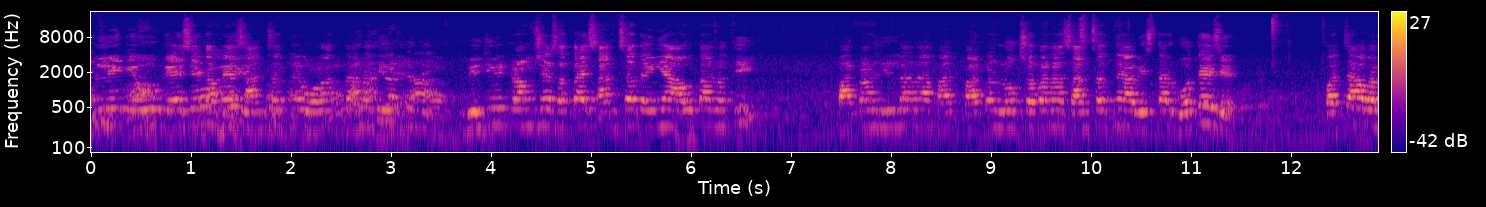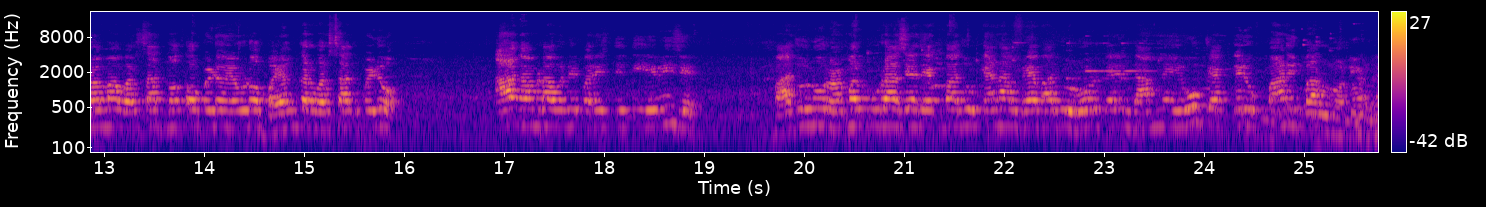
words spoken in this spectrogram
પબ્લિક એવું કહે છે કે અમે સાંસદને ઓળખતા નથી. બીજી ટર્મ છે છતાંય સાંસદ અહીંયા આવતા નથી. પાટણ જિલ્લાના પાટણ લોકસભાના સાંસદને આ વિસ્તાર ગોતે છે. પચાસ વર્ષમાં વરસાદ નહોતો પડ્યો એવડો ભયંકર વરસાદ પડ્યો. આ ગામડાઓની પરિસ્થિતિ એવી છે બાજુનું રણમલપુરા છે એક બાજુ કેનાલ, બે બાજુ રોડ કરીને ગામને એવું પેક કર્યું, પાણી બારું ન નીકળે.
